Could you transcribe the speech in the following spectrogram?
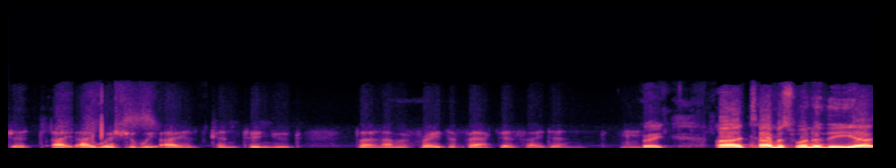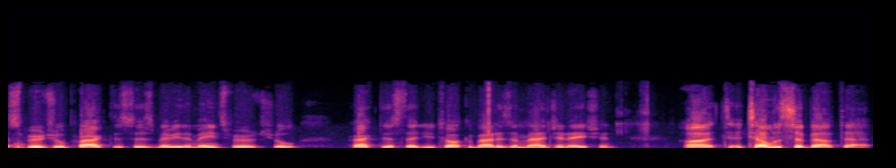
just, I, I wish we I had continued, but I'm afraid the fact is I didn't. Right. Uh, Thomas, one of the uh, spiritual practices, maybe the main spiritual practice that you talk about is imagination. Uh, t- tell us about that.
